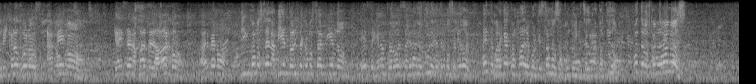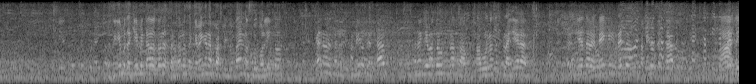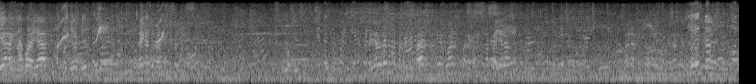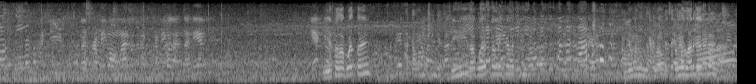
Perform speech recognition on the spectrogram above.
los micrófonos a Memo, que ahí está en la parte de abajo. A ver, Memo, ¿y cómo está el ambiente ahorita? ¿Cómo está viviendo ese gran pero esa gran locura que tenemos el día de hoy? Vente para acá, compadre, porque estamos a punto de iniciar el gran partido. Cuéntanos cómo vamos. Pues seguimos aquí invitando a todas las personas a que vengan a participar en los futbolitos. Gánanos a nuestros amigos de staff, que estarán llevando unas fa- fabulosas playeras. Ya saben, vengan y reten a sus amigos de staff. Ah, señora que está por allá. A cualquiera que entre. Venga, se participe, por favor. Señores, vengan a participar. No tienen guardias para ganarse una playera. Bueno, aquí está muy emocionante. Y está a punto de así. Aquí nuestro amigo Omar con nuestro amigo Dan- Daniel. Y esta da vuelta, ¿eh? Es, están participando. Sí, da vuelta, la le hija de la diciendo que esto está más largo. Y yo me- está más larga esta.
